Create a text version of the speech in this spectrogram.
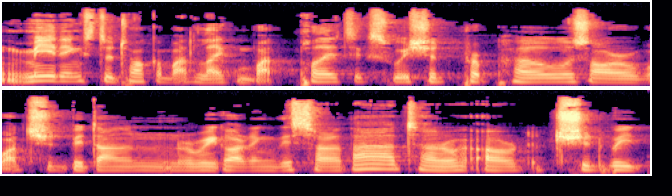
meetings to talk about like what politics we should propose or what should be done regarding this or that, or, or should we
